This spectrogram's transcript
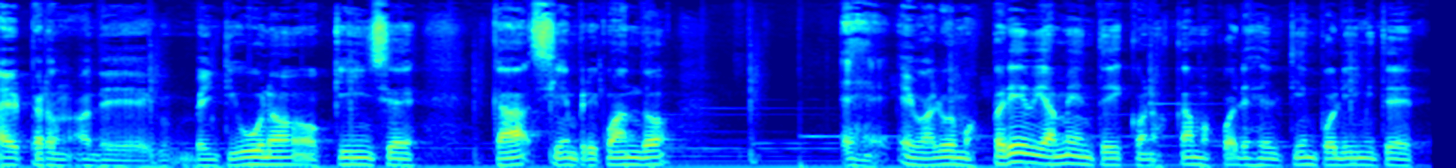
Eh, perdón, de 21 o 15K siempre y cuando eh, evaluemos previamente y conozcamos cuál es el tiempo límite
